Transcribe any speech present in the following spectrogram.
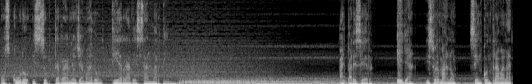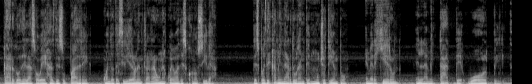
oscuro y subterráneo llamado Tierra de San Martín. Parecer, ella y su hermano se encontraban a cargo de las ovejas de su padre cuando decidieron entrar a una cueva desconocida. Después de caminar durante mucho tiempo, emergieron en la mitad de Wallpit.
